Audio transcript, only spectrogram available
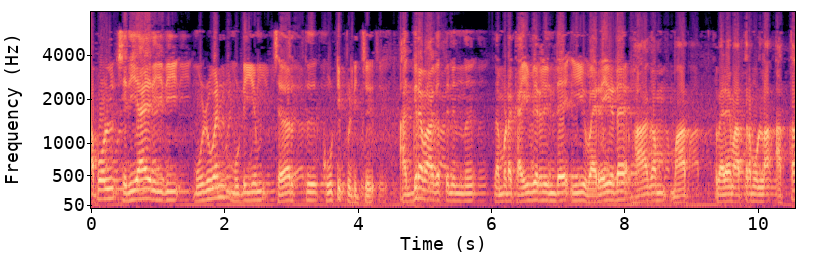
അപ്പോൾ ശരിയായ രീതി മുഴുവൻ മുടിയും ചേർത്ത് കൂട്ടിപ്പിടിച്ച് അഗ്രഭാഗത്ത് നിന്ന് നമ്മുടെ കൈവിരലിന്റെ ഈ വരയുടെ ഭാഗം വരെ മാത്രമുള്ള അത്ര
